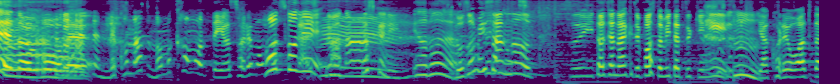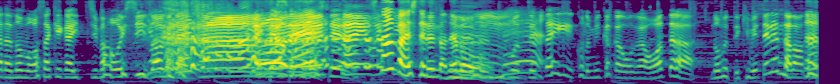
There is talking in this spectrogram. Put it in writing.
てんだよもうバレねてんでこの後飲むかもっていうそれも本当に。確かに。やばい。のぞみさんのツイートじゃなくてポスト見たときに、いやこれ終わったら飲むお酒が一番美味しいぞみたいな。書いてあっスタンバイしてるんだねもう、ん。もう絶対この3日間が終わったら飲むって決めてるんだろうなっの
